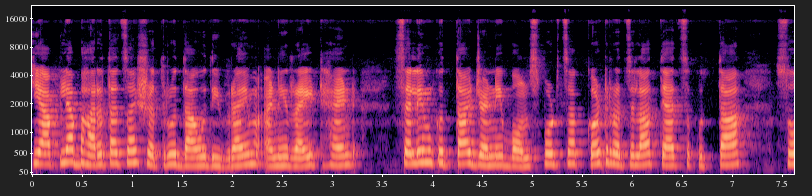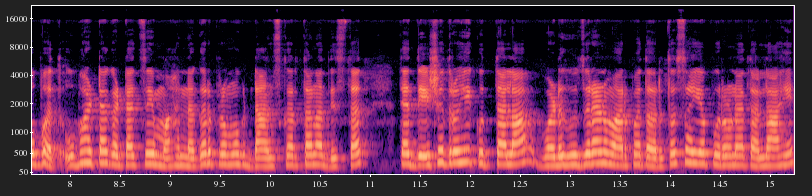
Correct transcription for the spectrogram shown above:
की आपल्या भारताचा शत्रू दाऊद इब्राहिम आणि राईट हँड सलीम कुत्ता ज्यांनी बॉम्बस्फोटचा कट रचला त्याच कुत्ता सोबत उभाटा गटाचे महानगरप्रमुख डान्स करताना दिसतात. त्या देशद्रोही कुत्त्याला वडगुजरांमार्फत अर्थसहाय्य पुरवण्यात आलं आहे.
